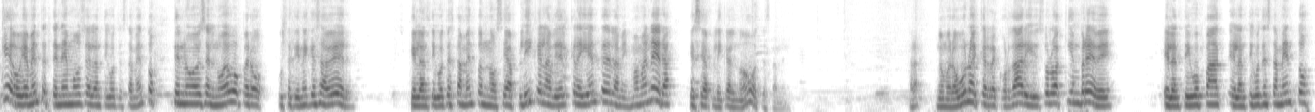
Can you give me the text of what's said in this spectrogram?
qué? Obviamente tenemos el Antiguo Testamento, es el Nuevo, pero usted tiene que saber que el Antiguo Testamento no se aplica en la vida del creyente de la misma manera que se aplica el Nuevo Testamento. Número uno, hay que recordar, y solo aquí en breve, el Antiguo, el Antiguo Testamento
